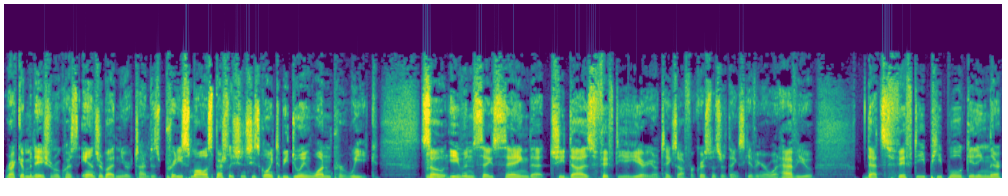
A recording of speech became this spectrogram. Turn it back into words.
recommendation request answered by the New York Times is pretty small, especially since she's going to be doing one per week. So even say saying that she does fifty a year, you know, takes off for Christmas or Thanksgiving or what have you that's 50 people getting there.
